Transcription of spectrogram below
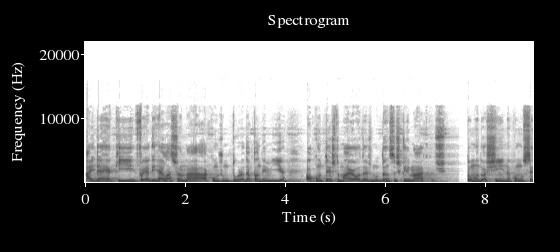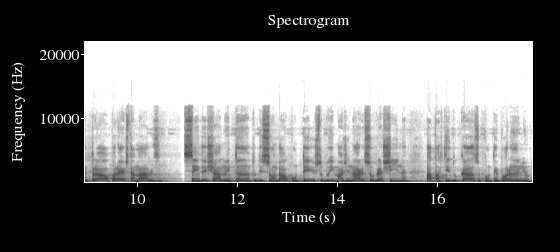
A ideia aqui foi a de relacionar a conjuntura da pandemia ao contexto maior das mudanças climáticas, tomando a China como central para esta análise sem deixar, no entanto, de sondar o contexto do imaginário sobre a China a partir do caso contemporâneo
